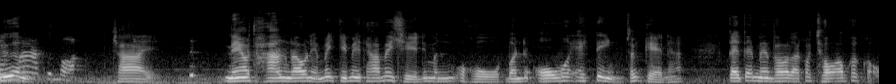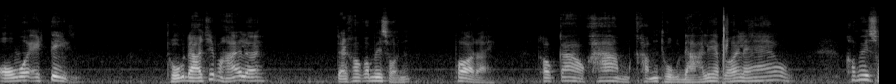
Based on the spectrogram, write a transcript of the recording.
เรื่องแพมากคุณหมอใช่ แนวทางเราเนี่ยไม่กินไม่ทาไม่ฉีดนี่มันโอ้โหมันโอเวอร์แอคติ้งสังเกตนะฮะ แต่แต่แมนพอเวลาเขาโชว์ออฟเขาก็โอเวอร์แอคติ้งถูกด่าชิบหายเลย แต่เขาก็ไม่สนเพราะอะไรเขาก้าวข้ามคำถูกด่าเรียบร้อยแล้วเขาไม่ส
